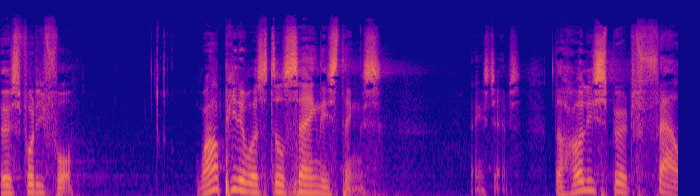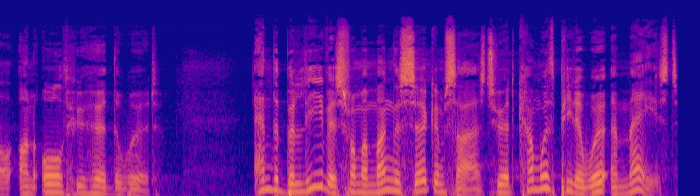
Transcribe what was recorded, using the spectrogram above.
Verse 44. While Peter was still saying these things, thanks, James, the Holy Spirit fell on all who heard the word. And the believers from among the circumcised who had come with Peter were amazed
